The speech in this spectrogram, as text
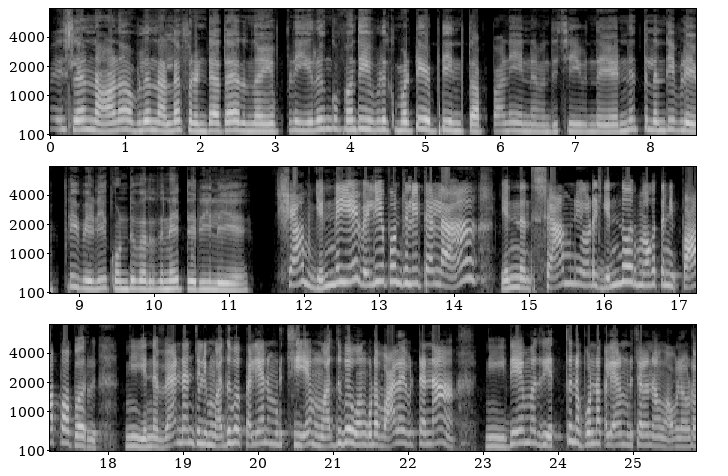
வயசுல நானும் அவளும் நல்ல ஃப்ரெண்டா தான் இருந்தோம். இப்படி இருக்கும்போது இவளுக்கு மட்டும் எப்படி இந்த தப்பான எண்ணம் வந்துச்சு? இந்த எண்ணத்துல இருந்து இவளை எப்படி வெளியே கொண்டு வருதுன்னே தெரியலையே. ஷாம் என்னையே வெளியே போன்னு சொல்லிட்டல்ல என்ன அந்த ஷாம்னியோட இன்னொரு முகத்தை நீ பாப்பா பாரு. நீ என்ன வேண்டான்னு சொல்லி மதுவை கல்யாணம் முடிச்சியே மதுவை உன் கூட வாழ விட்டேன்னா? நீ இதே மாதிரி எத்தனை பொண்ணை கல்யாணம் முடிச்சாலும் நான் அவளோட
